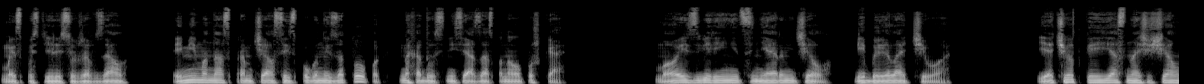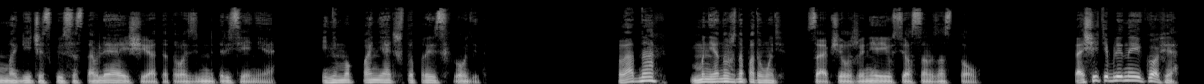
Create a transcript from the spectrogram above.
Мы спустились уже в зал, и мимо нас промчался испуганный затопок, на ходу снеся заспанного пушка. Мой зверинец нервничал, и было отчего. Я четко и ясно ощущал магическую составляющую от этого землетрясения и не мог понять, что происходит. «Ладно, мне нужно подумать», — сообщил жене и уселся за стол. «Тащите блины и кофе».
